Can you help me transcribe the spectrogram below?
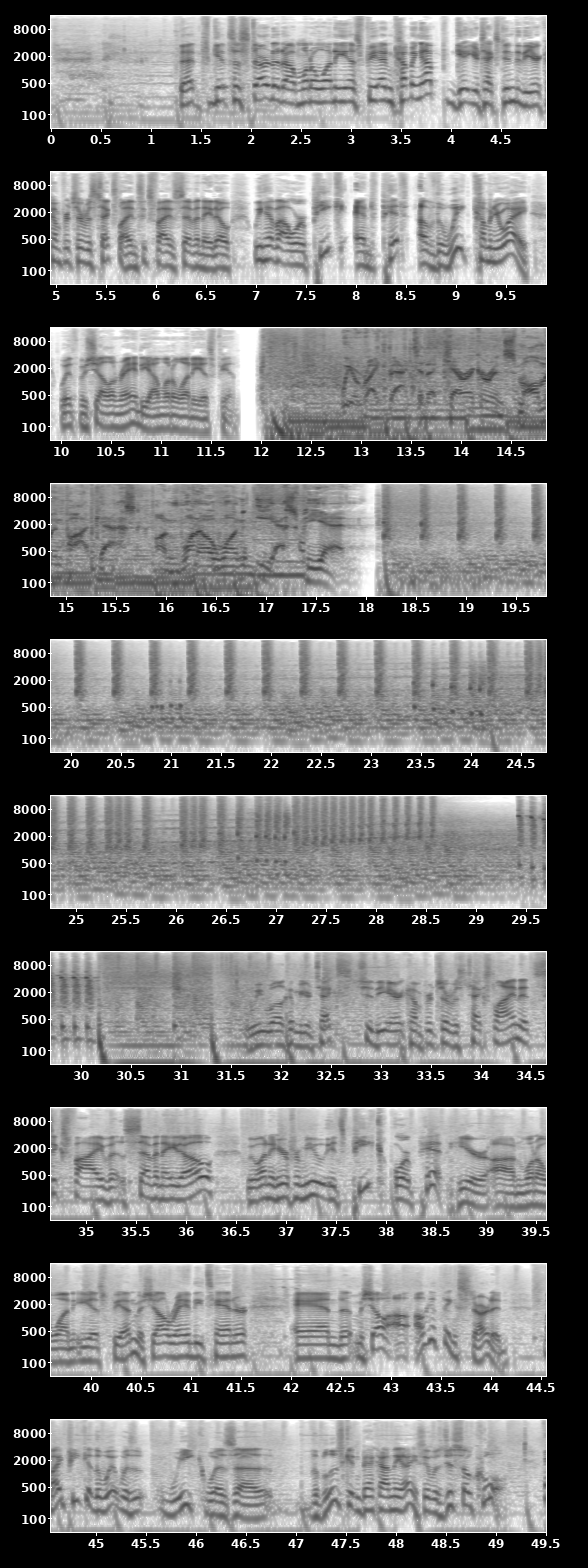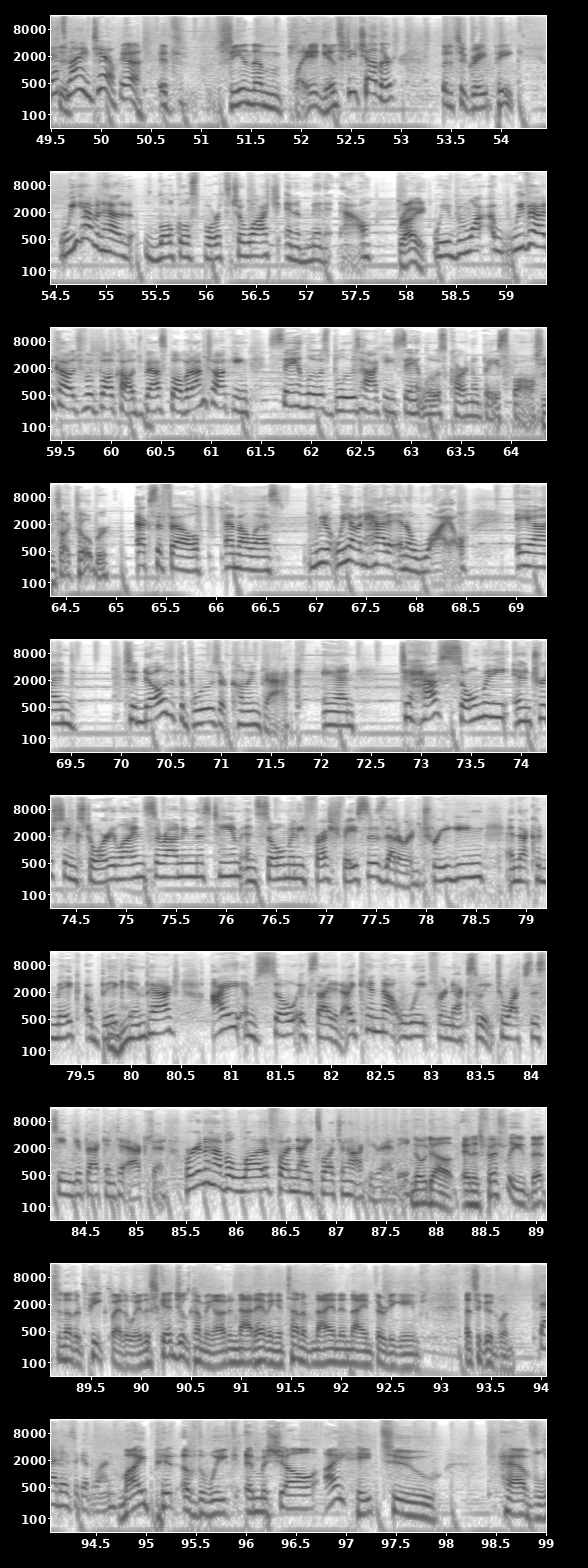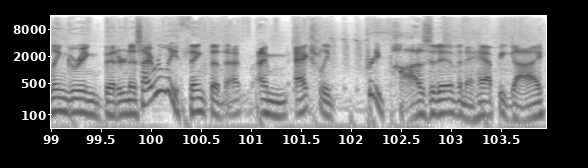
That gets us started on 101 ESPN. Coming up, get your text into the Air Comfort Service text line 65780. We have our peak and pit of the week coming your way with Michelle and Randy on 101 ESPN. We're right back to the Karraker and Smallmon podcast on 101 ESPN. Welcome your text to the Air Comfort Service text line at 65780. We want to hear from you. It's peak or pit here on 101 ESPN. Michelle, Randy, Tanner, and uh, Michelle, I'll, I'll, get things started. My peak of the wit was week was uh, the Blues getting back on the ice. It was just so cool. That's to, mine too. Yeah, it's seeing them play against each other, but it's a great peak. We haven't had local sports to watch in a minute now. Right. We've been wa- we've had college football, college basketball, but I'm talking St. Louis Blues hockey, St. Louis Cardinal baseball, Since October. XFL, MLS. We don't we haven't had it in a while. And to know that the Blues are coming back and to have so many interesting storylines surrounding this team and so many fresh faces that are intriguing and that could make a big mm-hmm. impact, I am so excited. I cannot wait for next week to watch this team get back into action. We're going to have a lot of fun nights watching hockey, Randy. No doubt. And especially that's another peak, by the way. The schedule coming out and not having a ton of nine and nine thirty games. That's a good one. That is a good one. My pit of the week, and Michelle, I hate to have lingering bitterness. I really think that I'm actually pretty positive and a happy guy.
